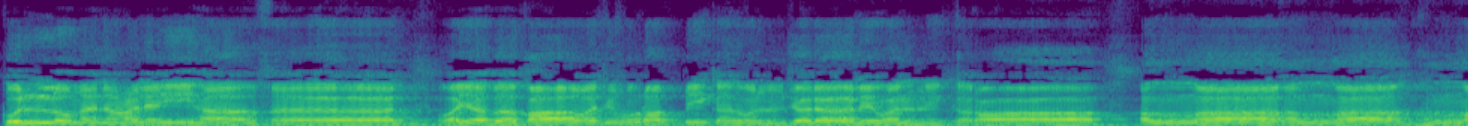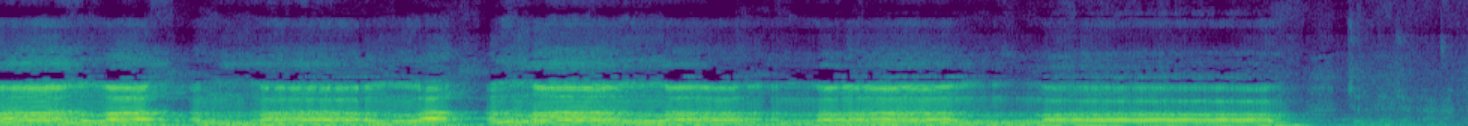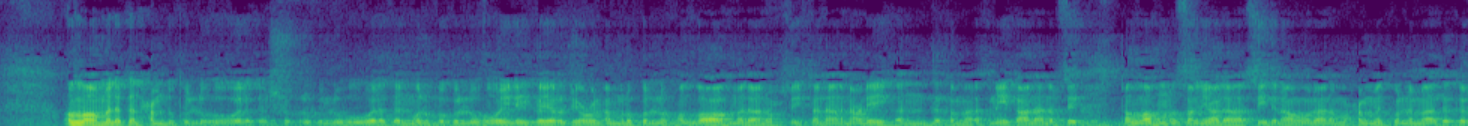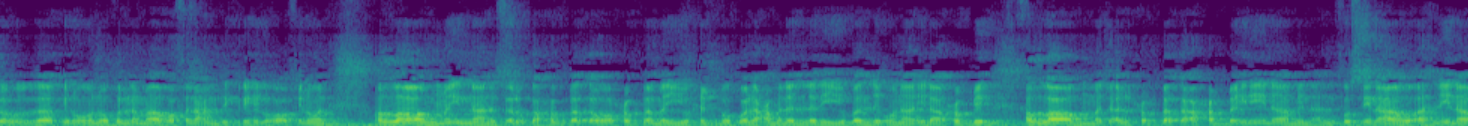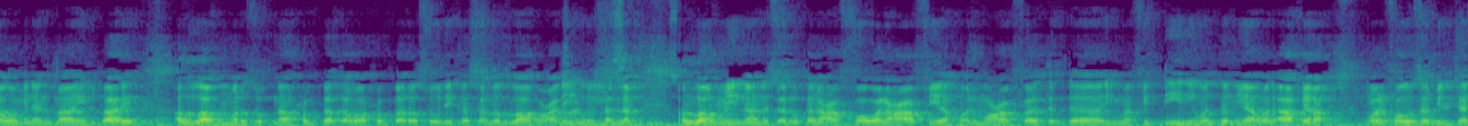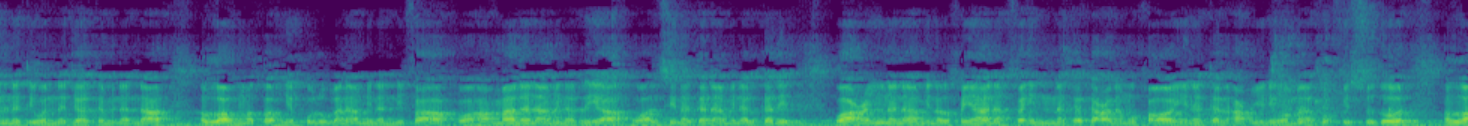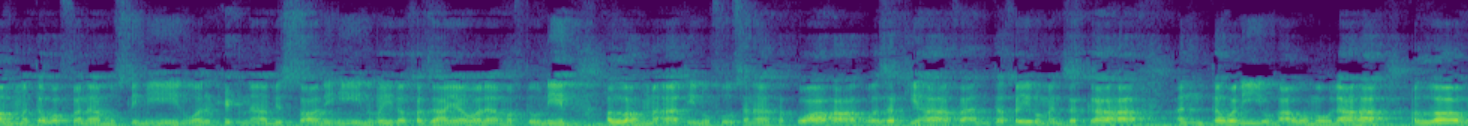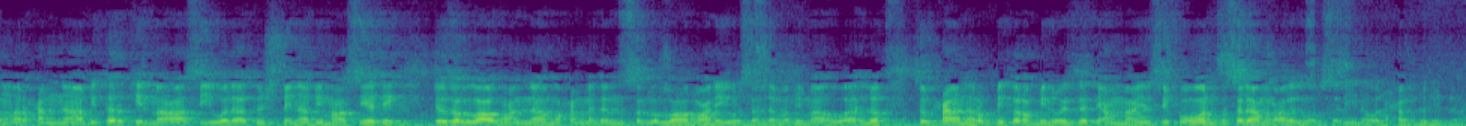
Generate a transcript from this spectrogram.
كل من عليها فان ويبقى وجه ربك ذو الجلال والإكرام الله الله اللهم لك الحمد كله ولك الشكر كله ولك الملك كله وإليك يرجع الأمر كله. اللهم لا نحصي ثناء عليك أنت كما أثنيت على نفسك. اللهم صل على سيدنا مولانا محمد كلما ذكره الذاكرون وكلما غفل عن ذكره الغافلون. اللهم إنا نسألك حبك وحب من يحبك والعمل الذي يبلغنا إلى حبك اللهم اجعل حبك أحب إلينا من أنفسنا وأهلنا ومن الماء البارد. اللهم ارزقنا حبك وحب رسولك صلى الله عليه وسلم. اللهم إنا نسألك العفو والعافية والمعافاة الدائمة في الدين والدنيا والآخرة والفوز بالجنة والنجاة من النار. اللهم طهر قلوبنا من النفاق وأعمالنا من الرياء وألسنتنا من الكذب وأعيننا من الخيانة فإنك تعلم خائنة الأعين وما تخفي الصدور. اللهم توفنا مسلمين والحقنا بالصالحين غير خزايا ولا مفتونين. اللهم آت نفوسنا تقواها وزكها فأنت خير من زكاها أنت وليها ومولاها. اللهم ارحمنا بترك المعاصي ولا تشقنا بمعصيتك. جزى الله عنا محمدا صلى الله عليه وسلم بما هو أهله. سبحان ربك رب العزة عما يصفون وسلام على المرسلين والحمد لله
